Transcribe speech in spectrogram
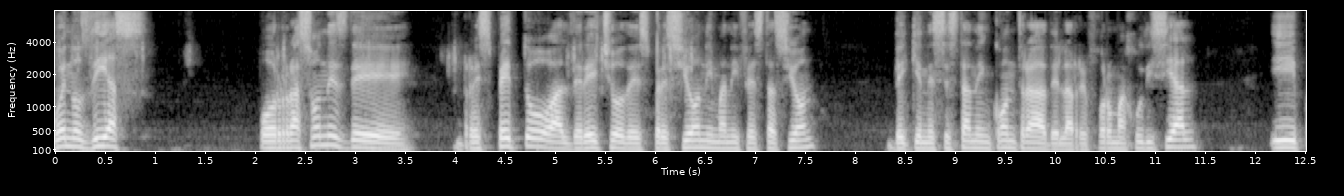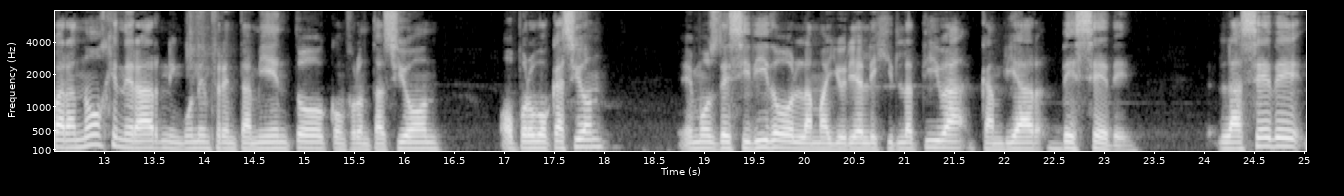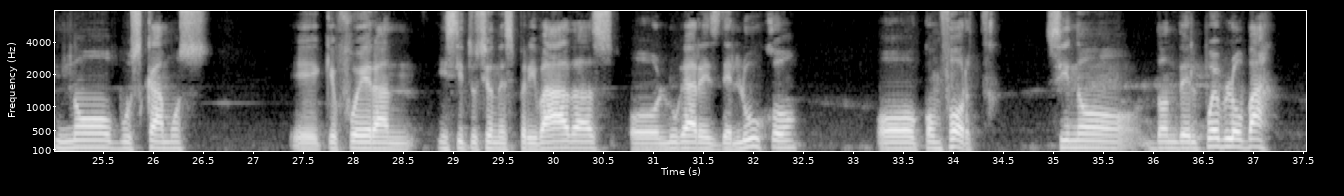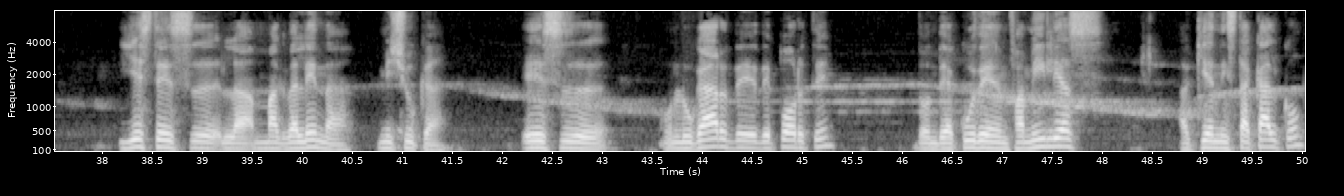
Buenos días. Por razones de respeto al derecho de expresión y manifestación de quienes están en contra de la reforma judicial y para no generar ningún enfrentamiento, confrontación o provocación, hemos decidido la mayoría legislativa cambiar de sede. La sede no buscamos eh, que fueran instituciones privadas o lugares de lujo o confort, sino donde el pueblo va. Y esta es eh, la Magdalena Michuca. Es eh, un lugar de deporte donde acuden familias aquí en Iztacalco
